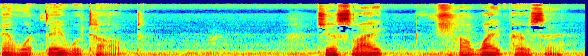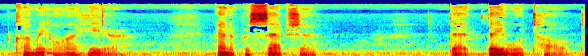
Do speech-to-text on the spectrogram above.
and what they were taught. Just like a white person coming on here and a perception that they were taught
